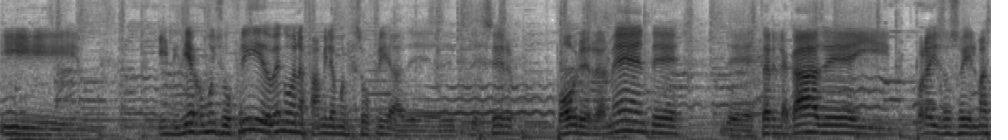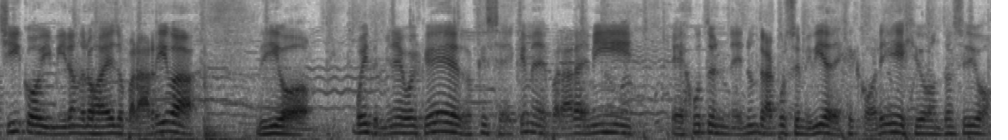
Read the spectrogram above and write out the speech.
Y, y mi viejo muy sufrido. Vengo de una familia muy sufrida. De, ser pobre realmente. De estar en la calle. Y por ahí yo soy el más chico. Y mirándolos a ellos para arriba. Digo, voy a terminar igual que ellos, qué sé, qué me deparará de mí. Eh, justo en, en un transcurso de mi vida dejé el colegio, entonces digo,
